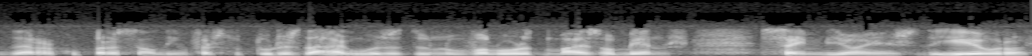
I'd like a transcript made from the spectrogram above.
da recuperação de infraestruturas de águas, no valor de mais ou menos 100 milhões de euros.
